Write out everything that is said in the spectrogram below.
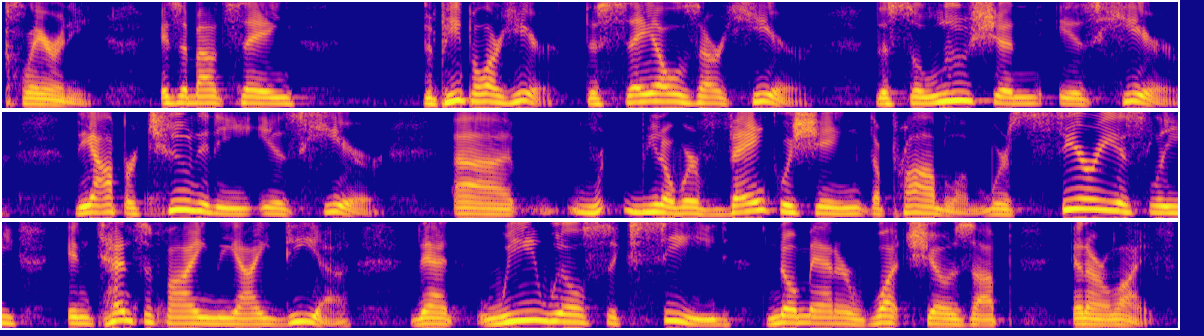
clarity. It's about saying the people are here, the sales are here, the solution is here the opportunity is here. Uh, you know, we're vanquishing the problem. We're seriously intensifying the idea that we will succeed no matter what shows up in our life.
